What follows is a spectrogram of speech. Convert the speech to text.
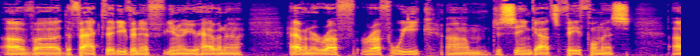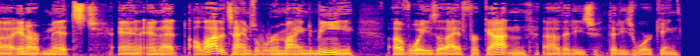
of uh, the fact that even if you know you're having a having a rough rough week, um, just seeing God's faithfulness uh, in our midst, and and that a lot of times will remind me of ways that I had forgotten uh, that he's that he's working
